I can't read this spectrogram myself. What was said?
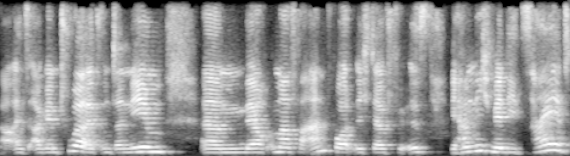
als Agentur, als Unternehmen, ähm, wer auch immer verantwortlich dafür ist. Wir haben nicht mehr die Zeit,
